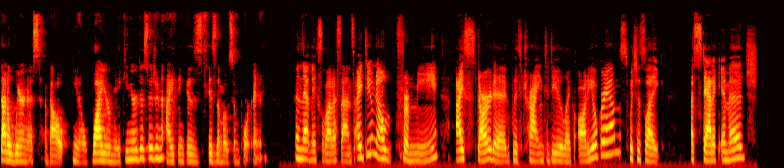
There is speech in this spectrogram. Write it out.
that awareness about you know why you're making your decision i think is is the most important. And that makes a lot of sense. I do know for me i started with trying to do like audiograms which is like a static image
